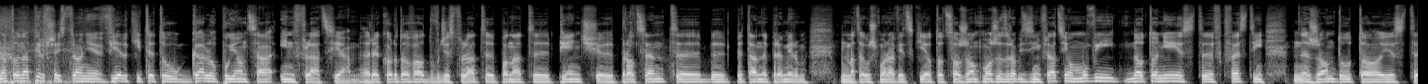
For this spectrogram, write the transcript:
No to na pierwszej stronie wielki tytuł Galopująca inflacja. Rekordowa od 20 lat ponad 5%. Pytany premier Mateusz Morawiecki o to, co rząd może zrobić z inflacją, mówi, no to nie jest w kwestii rządu, to jest,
